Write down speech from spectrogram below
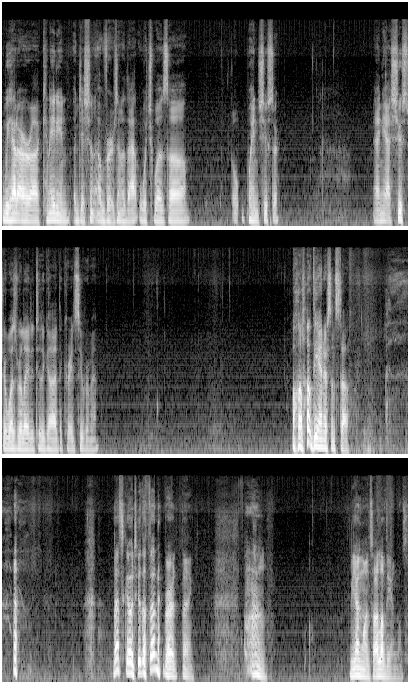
we had our uh, Canadian edition of version of that, which was uh, Wayne Shuster. And yeah, Shuster was related to the guy that created Superman. Oh, I love the Anderson stuff. Let's go to the Thunderbird thing. the young ones, I love the young ones.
